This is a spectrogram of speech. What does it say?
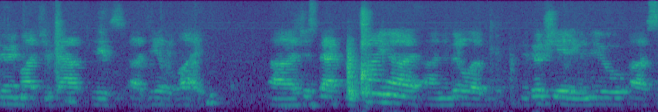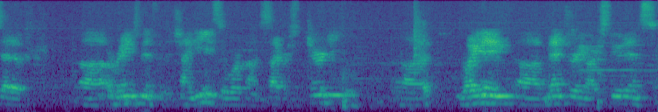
very much about his uh, daily life. Uh, just back from China, uh, in the middle of negotiating a new uh, set of uh, arrangements with the Chinese to work on cybersecurity, uh, writing, mentoring our students.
